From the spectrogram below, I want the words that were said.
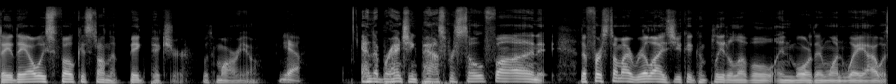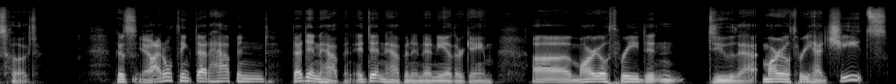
They they always focused on the big picture with Mario. yeah. And the branching paths were so fun. The first time I realized you could complete a level in more than one way, I was hooked. Because Yeah. I don't think that happened. That didn't happen. It didn't happen in any other game. Uh, Mario 3 didn't do that. Mario 3 had cheats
